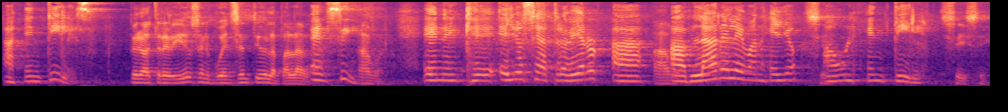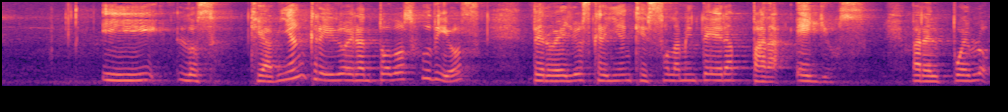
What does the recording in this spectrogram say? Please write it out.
a gentiles. Pero atrevidos en el buen sentido de la palabra. Eh, sí. Ah, en el que ellos se atrevieron a ah, hablar el Evangelio a un gentil. Sí, sí. Y los que habían creído eran todos judíos pero ellos creían que solamente era para ellos, para el pueblo,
